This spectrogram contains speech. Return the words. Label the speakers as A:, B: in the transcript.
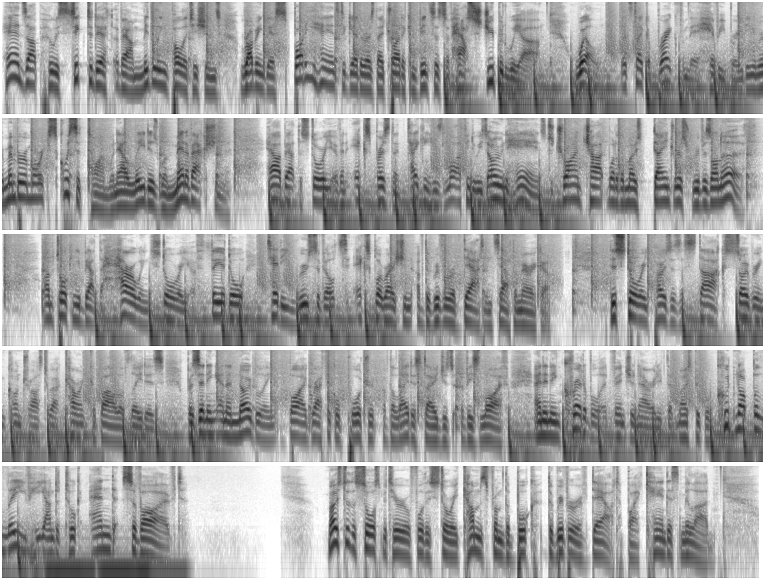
A: Hands up who is sick to death of our middling politicians rubbing their spotty hands together as they try to convince us of how stupid we are. Well, let's take a break from their heavy breathing and remember a more exquisite time when our leaders were men of action. How about the story of an ex president taking his life into his own hands to try and chart one of the most dangerous rivers on earth? I'm talking about the harrowing story of Theodore Teddy Roosevelt's exploration of the River of Doubt in South America. This story poses a stark, sobering contrast to our current cabal of leaders, presenting an ennobling biographical portrait of the later stages of his life and an incredible adventure narrative that most people could not believe he undertook and survived. Most of the source material for this story comes from the book The River of Doubt by Candice Millard.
